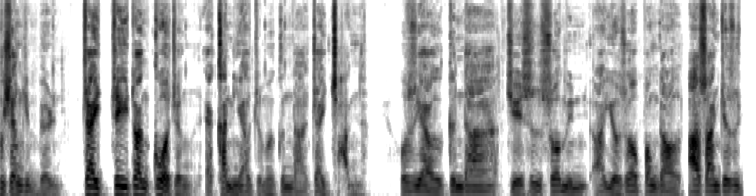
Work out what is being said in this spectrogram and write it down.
不相信别人。在这一段过程，要看你要怎么跟他再缠呢、或是要跟他解释说明啊。有时候碰到阿三，就是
